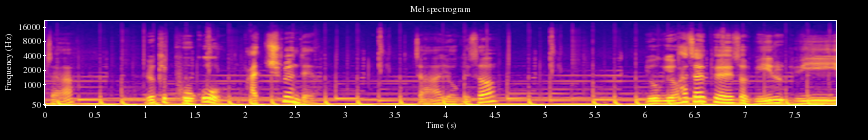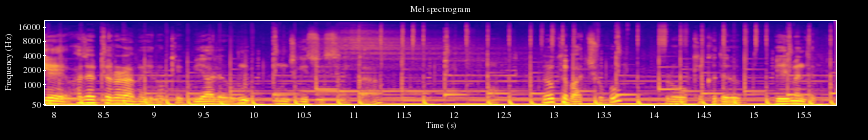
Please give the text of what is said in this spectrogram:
자 이렇게 보고 맞추면 돼요. 자 여기서 여기 화살표에서 위, 위에 화살표를 하면 이렇게 위아래로 움, 움직일 수 있으니까. 어, 이렇게 맞추고 이렇게 그대로 밀면 됩니다.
